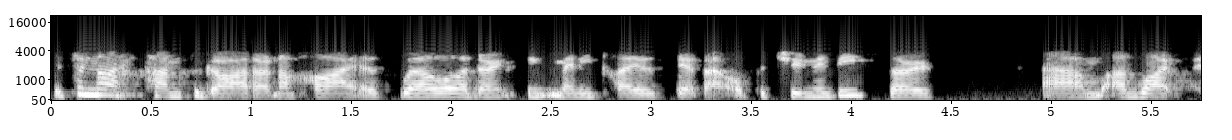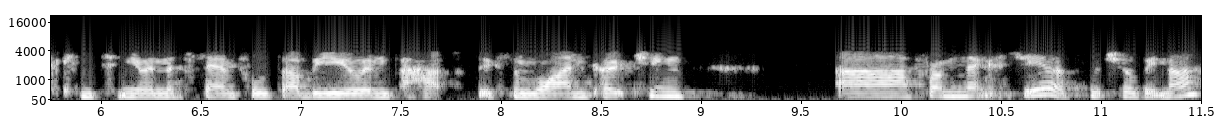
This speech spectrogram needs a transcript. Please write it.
it's a nice time to go out on a high as well. I don't think many players get that opportunity. So um, I'd like to continue in the SANFL W and perhaps do some line coaching uh, from next year, which will be nice.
